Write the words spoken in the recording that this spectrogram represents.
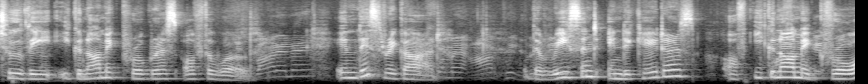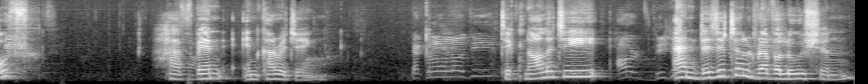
to the economic progress of the world. In this regard, the recent indicators of economic growth have been encouraging. Technology and digital revolution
